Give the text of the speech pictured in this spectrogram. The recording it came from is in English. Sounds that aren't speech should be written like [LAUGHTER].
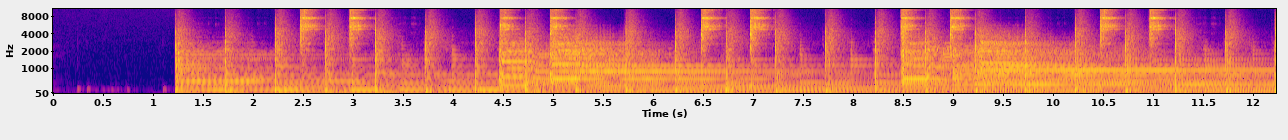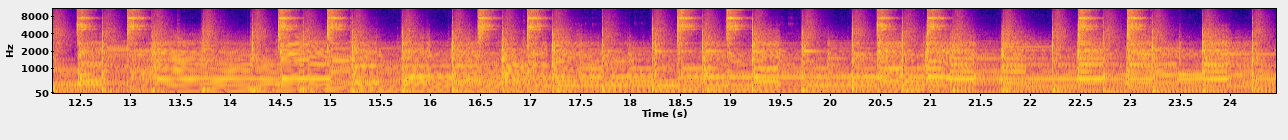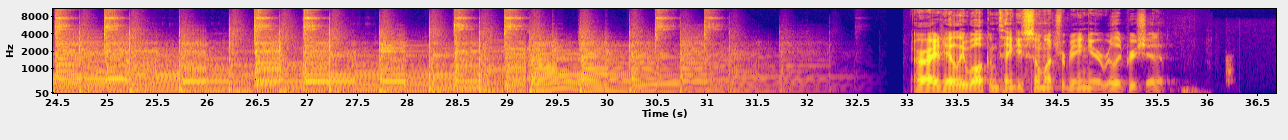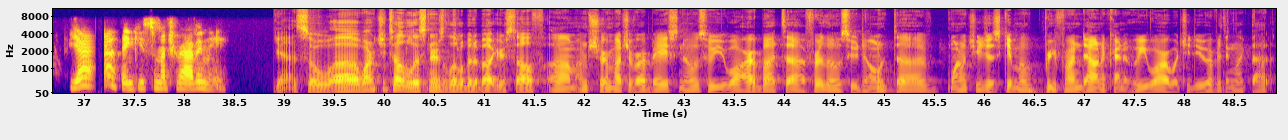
Right, Hailey, welcome. Thank you so much for being here. Really appreciate it. Yeah, thank you so much for having me. Yeah, so uh, why don't you tell the listeners a little bit about yourself? Um, I'm sure much of our base knows who you are, but uh, for those who don't, uh, why don't you just give them a brief rundown of kind of who you are, what you do, everything like that?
